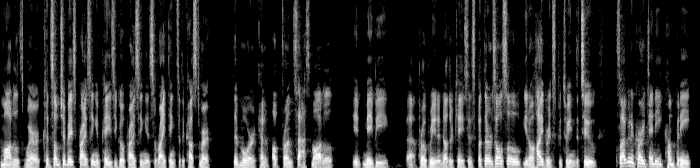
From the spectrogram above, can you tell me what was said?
models where consumption based pricing and pay as you go pricing is the right thing for the customer. The more kind of upfront SaaS model, it may be uh, appropriate in other cases, but there's also, you know, hybrids between the two. So I would encourage any company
